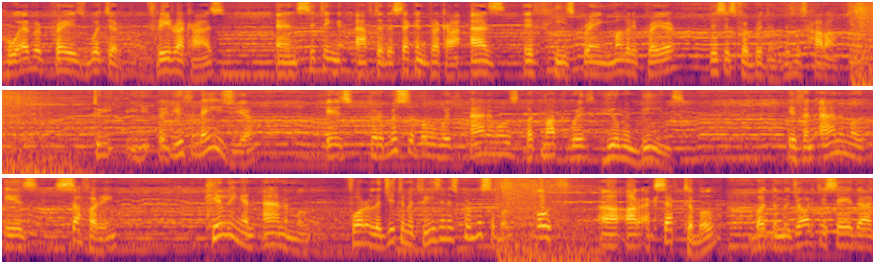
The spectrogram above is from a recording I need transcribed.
whoever prays witr three rak'ahs and sitting after the second rak'ah as if he's praying Maghrib prayer, this is forbidden. This is haram. To euthanasia is permissible with animals but not with human beings. If an animal is suffering, killing an animal for a legitimate reason is permissible. Both uh, are acceptable, but the majority say that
